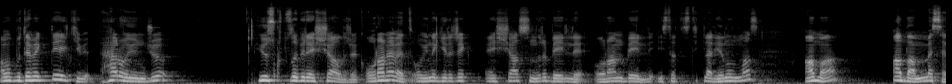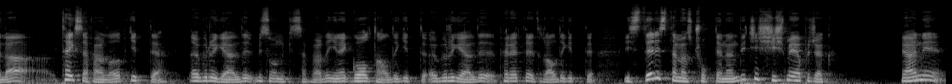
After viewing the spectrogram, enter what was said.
Ama bu demek değil ki her oyuncu 100 kutuda bir eşya alacak. Oran evet oyuna girecek eşya sınırı belli. Oran belli. İstatistikler yanılmaz. Ama adam mesela tek seferde alıp gitti. Öbürü geldi bir sonraki seferde yine gold aldı gitti. Öbürü geldi penetrator aldı gitti. İster istemez çok denendiği için şişme yapacak. Yani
